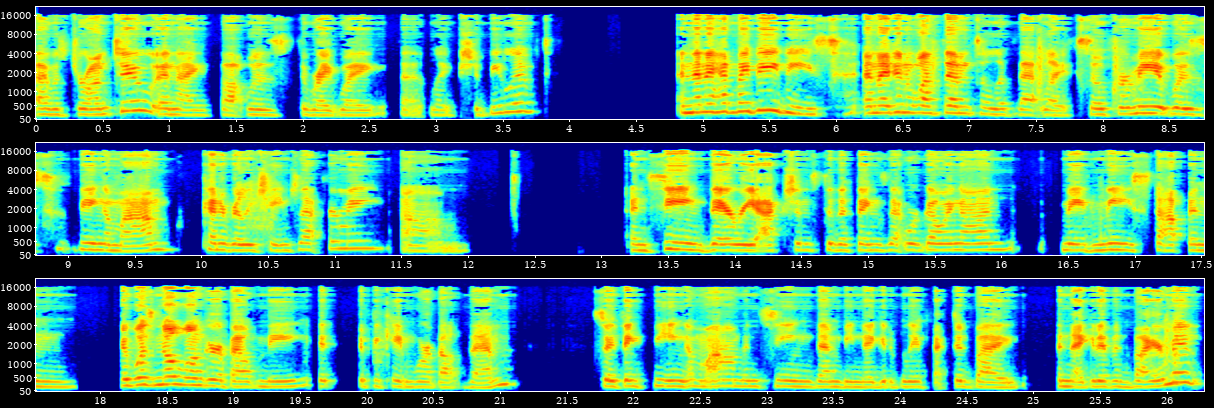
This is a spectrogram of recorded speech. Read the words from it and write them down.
I was drawn to and I thought was the right way that life should be lived. And then I had my babies and I didn't want them to live that life. So for me, it was being a mom kind of really changed that for me. Um, and seeing their reactions to the things that were going on made me stop and it was no longer about me it, it became more about them so i think being a mom and seeing them be negatively affected by a negative environment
